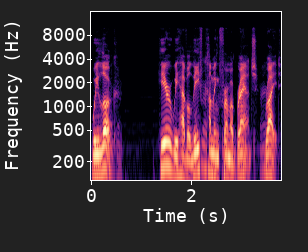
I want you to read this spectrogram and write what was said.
We look. Here we have a leaf coming from a branch, right?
